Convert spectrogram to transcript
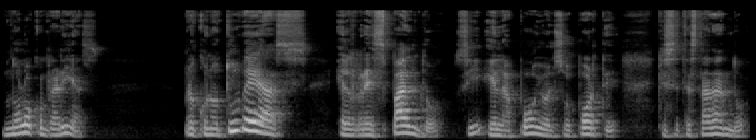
no lo comprarías. Pero cuando tú veas el respaldo, ¿sí? el apoyo, el soporte que se te está dando,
